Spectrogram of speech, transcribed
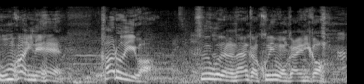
うまいね。軽いわ。そういうことでなんか食い物買いに行こう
